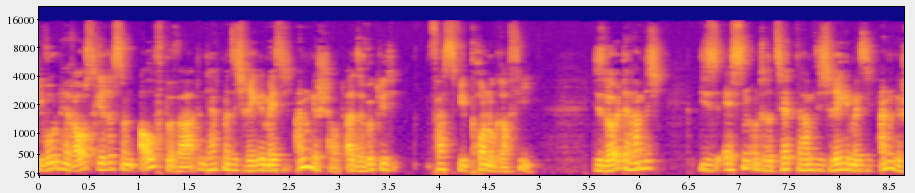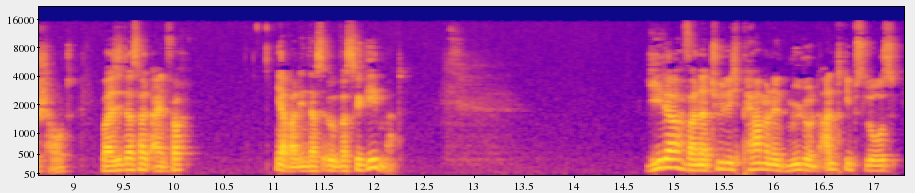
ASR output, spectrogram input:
die wurden herausgerissen und aufbewahrt und die hat man sich regelmäßig angeschaut. Also wirklich fast wie Pornografie. Diese Leute haben sich, dieses Essen und Rezepte haben sich regelmäßig angeschaut, weil sie das halt einfach, ja, weil ihnen das irgendwas gegeben hat. Jeder war natürlich permanent müde und antriebslos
